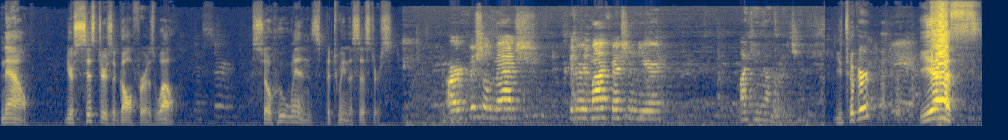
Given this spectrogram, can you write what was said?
now, your sister's a golfer as well. Yes, sir. So who wins between the sisters? Our official match during my freshman year, I came out to be champion. You took her? Yeah. Yes.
